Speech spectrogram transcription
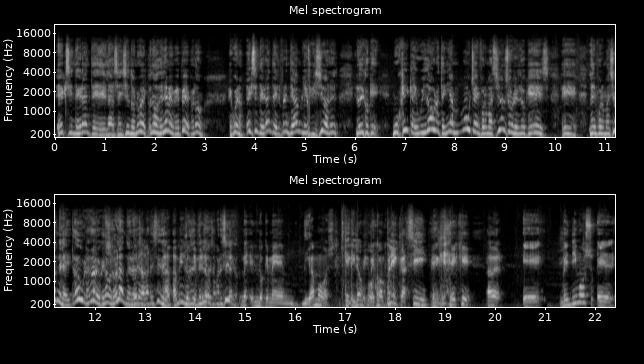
ex integrante de la 609, no, del MPP, perdón. Eh, bueno, ex integrante del Frente Amplio de Divisiones, lo dijo que Mujica y Huidobro tenían mucha información sobre lo que es eh, la información de la dictadura, ¿no? Lo que estamos hablando, de los Bueno, desaparecidos. A, a mí lo que, me, detenidos lo, desaparecidos. la- me- lo que me, digamos, me, complica, sí, es que, a ver, eh, vendimos eh,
